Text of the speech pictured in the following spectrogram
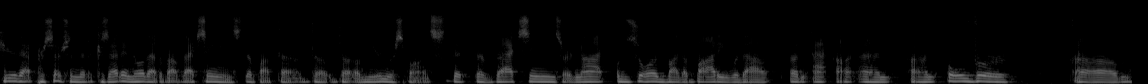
hear that perception that because I didn't know that about vaccines, about the, the the immune response, that the vaccines are not absorbed by the body without an an, an over um,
